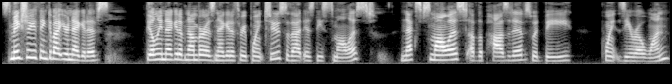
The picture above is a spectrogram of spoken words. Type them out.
So make sure you think about your negatives. The only negative number is negative 3.2, so that is the smallest. Next smallest of the positives would be 0.01.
